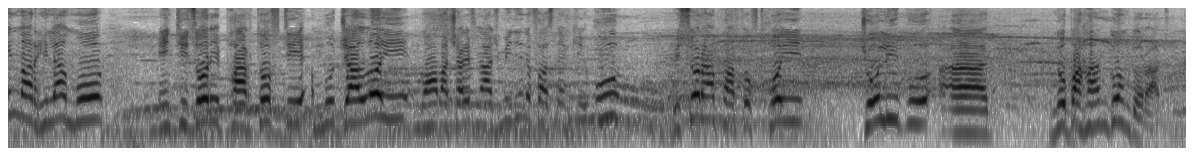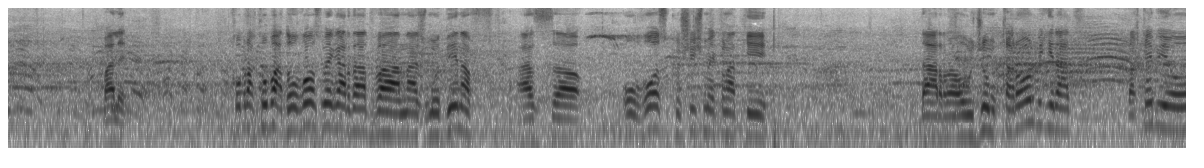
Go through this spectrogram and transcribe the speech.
ин марҳила мо интизори партофти муҷаллои муҳаммадшариф наҷмиддинов ҳастем ки ӯ бисёр ҳам партофтҳои ҷолибу нобаҳангом дорад бале хуб рақобат оғоз мегардад ва наҷмуддинов аз оғоз кӯшиш мекунад ки дар ҳуҷум қарор бигирад рақиби ӯ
